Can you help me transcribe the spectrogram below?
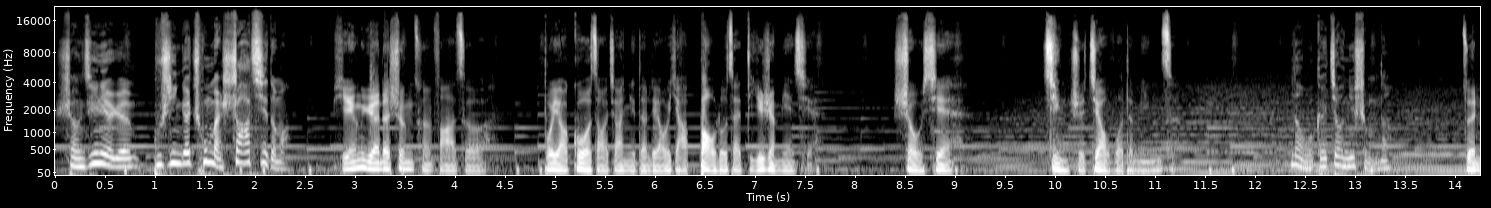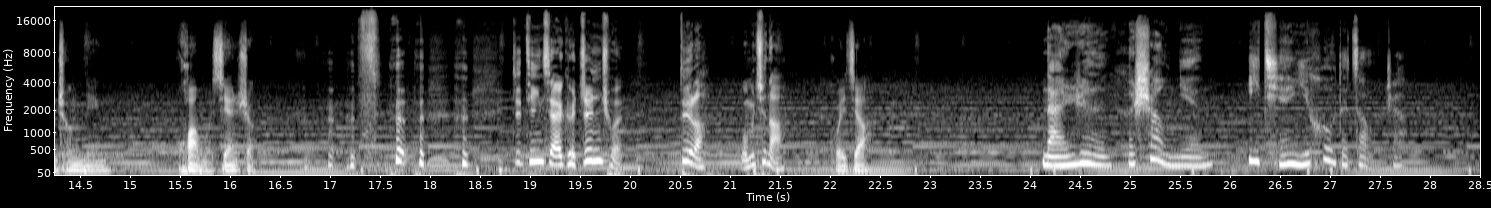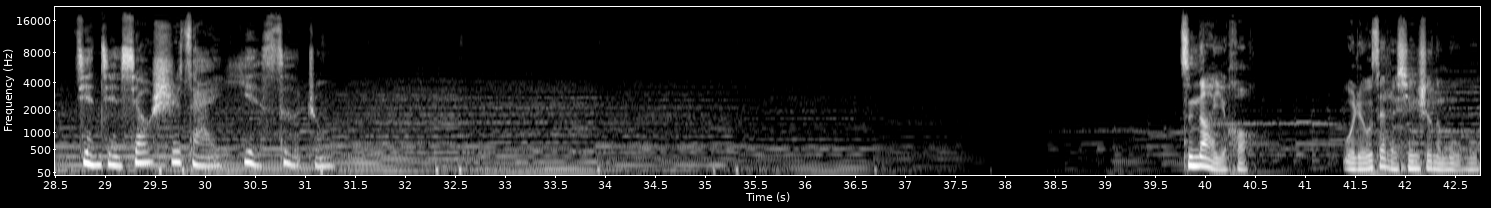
赏金猎人不是应该充满杀气的吗？平原的生存法则，不要过早将你的獠牙暴露在敌人面前。首先，禁止叫我的名字。那我该叫你什么呢？尊称您，唤我先生。这听起来可真蠢。对了。我们去哪？回家。男人和少年一前一后的走着，渐渐消失在夜色中。自那以后，我留在了先生的木屋。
